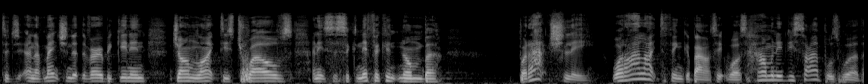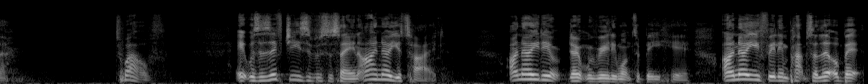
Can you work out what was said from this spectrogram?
to, and I've mentioned at the very beginning, John liked his 12s, and it's a significant number. But actually, what I like to think about it was how many disciples were there? 12. It was as if Jesus was saying, I know you're tired. I know you don't, don't really want to be here. I know you're feeling perhaps a little bit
